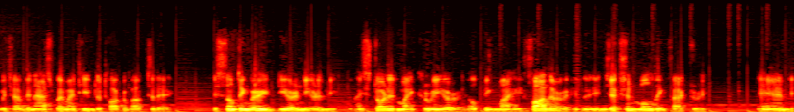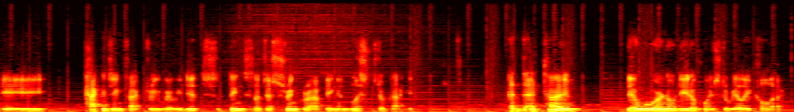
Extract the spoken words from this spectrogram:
which I've been asked by my team to talk about today, is something very dear and near to me. I started my career helping my father in an injection molding factory and a packaging factory where we did things such as shrink wrapping and blister packing. At that time, there were no data points to really collect.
